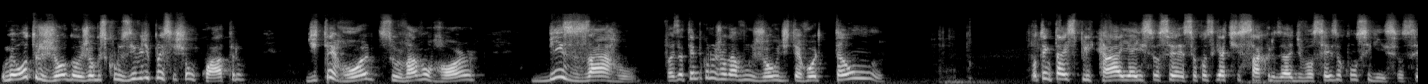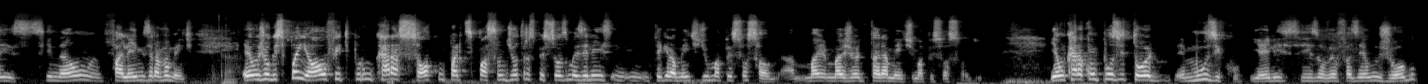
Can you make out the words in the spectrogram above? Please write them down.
O meu outro jogo é um jogo exclusivo de PlayStation 4, de terror, survival horror, bizarro. Fazia tempo que eu não jogava um jogo de terror tão. Vou tentar explicar, e aí, se, você, se eu conseguir atiçar a curiosidade de vocês, eu consegui. Se vocês. Se não, falhei miseravelmente. Tá. É um jogo espanhol feito por um cara só, com participação de outras pessoas, mas ele é integralmente de uma pessoa só. Majoritariamente de uma pessoa só. E é um cara compositor, é músico, e aí ele resolveu fazer um jogo.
